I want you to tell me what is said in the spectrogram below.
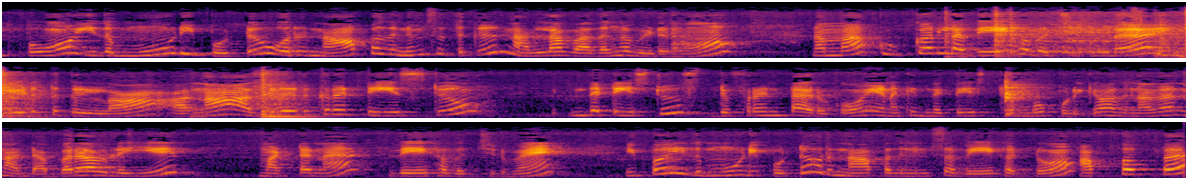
இப்போ இதை மூடி போட்டு ஒரு நாற்பது நிமிஷத்துக்கு நல்லா வதங்க விடணும். நம்ம குக்கரில் வேக வச்சு கூட இங்கே எடுத்துக்கலாம். ஆனால் அதில் இருக்கிற டேஸ்ட்டும் இந்த டேஸ்ட்டும் டிஃப்ரெண்ட்டாக இருக்கும். எனக்கு இந்த டேஸ்ட் ரொம்ப பிடிக்கும். அதனால நான் டபராவிலேயே மட்டனை வேக வச்சிருவேன். இப்போ இது மூடி போட்டு ஒரு நாற்பது நிமிஷம் வேகட்டும். அப்பப்போ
